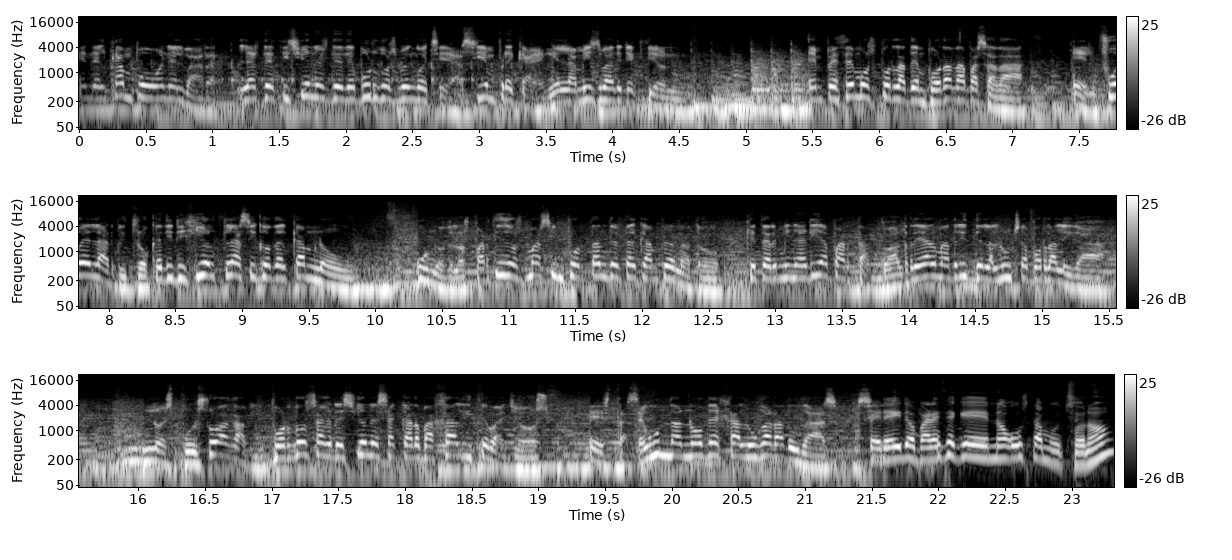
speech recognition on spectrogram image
En el campo o en el bar, las decisiones de De Burgos Bengoechea siempre caen en la misma dirección. Empecemos por la temporada pasada. Él fue el árbitro que dirigió el clásico del Camp Nou, uno de los partidos más importantes del campeonato, que terminaría apartando al Real Madrid de la lucha por la liga. No expulsó a Gaby por dos agresiones a Carvajal y Ceballos. Esta segunda no deja lugar a dudas. Pereiro, parece que no gusta mucho, ¿no?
